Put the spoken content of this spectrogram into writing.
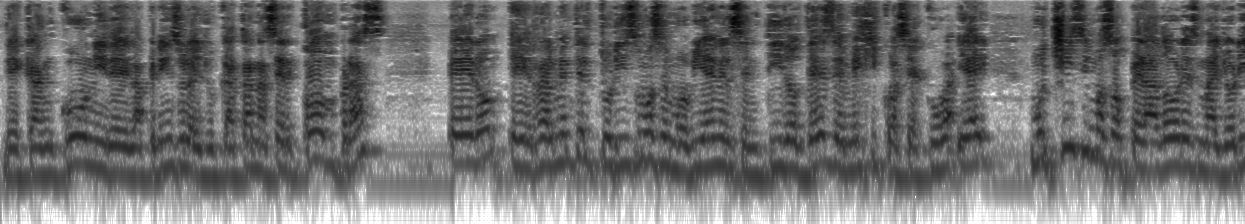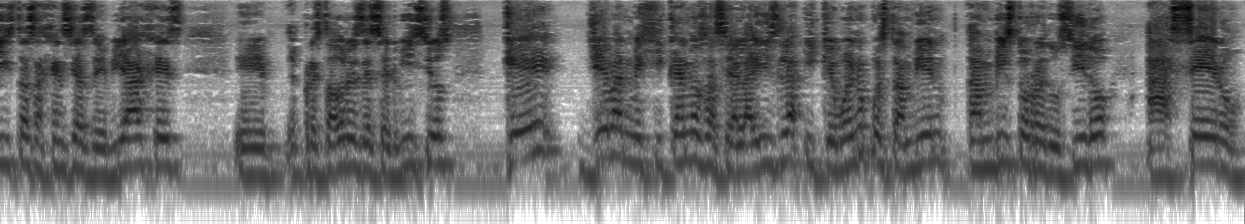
de Cancún y de la península de Yucatán a hacer compras pero eh, realmente el turismo se movía en el sentido desde México hacia Cuba y hay muchísimos operadores, mayoristas, agencias de viajes, eh, prestadores de servicios que llevan mexicanos hacia la isla y que bueno, pues también han visto reducido a cero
